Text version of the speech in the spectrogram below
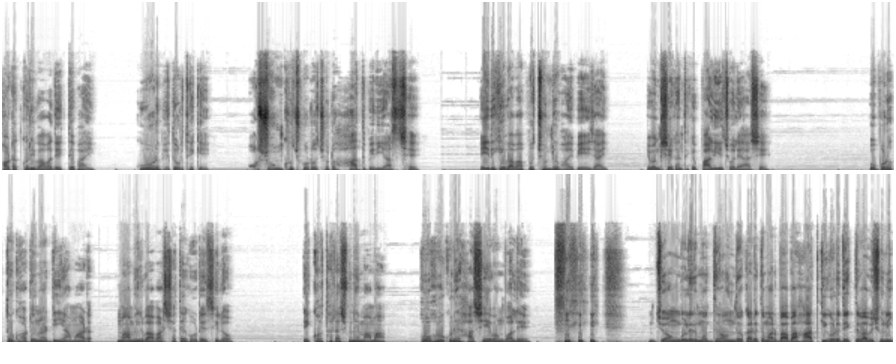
হঠাৎ করে বাবা দেখতে পাই কুয়োর ভেতর থেকে অসংখ্য ছোট ছোট হাত বেরিয়ে আসছে। এই দেখে বাবা প্রচণ্ড ভয় পেয়ে যায় এবং সেখান থেকে পালিয়ে চলে আসে। উপরোক্ত ঘটনাটি আমার মামির বাবার সাথে ঘটেছিল। এই কথাটা শুনে মামা হো হো করে হাসে এবং বলে জঙ্গলের মধ্যে অন্ধকারে তোমার বাবা হাত কি করে দেখতে পাবে শুনি?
